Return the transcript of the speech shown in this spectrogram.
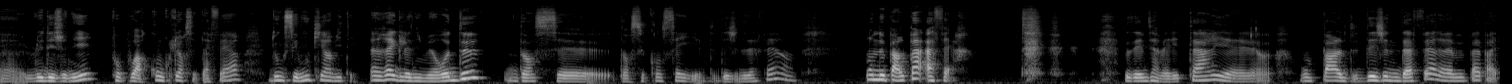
euh, le déjeuner pour pouvoir conclure cette affaire. Donc c'est vous qui invitez. Règle numéro 2 dans ce, dans ce conseil de déjeuner d'affaires, on ne parle pas affaires. vous allez me dire, mais elle est tarée, on parle de déjeuner d'affaires, elle ne veut pas parler.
